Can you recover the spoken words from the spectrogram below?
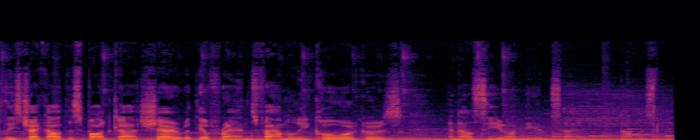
please check out this podcast, share it with your friends, family, co workers, and I'll see you on the inside. Namaste.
